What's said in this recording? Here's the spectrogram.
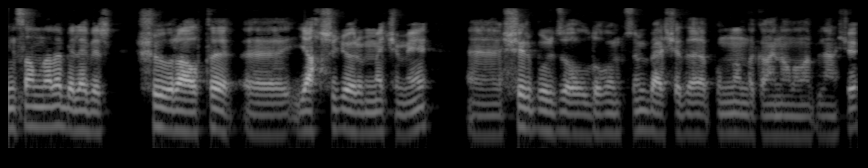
insanlara belə bir şuuraltı ə, yaxşı görünmə kimi ə, şir burcu olduğum üçün bəlkə də bundan da qaynaqlana bilər ki,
